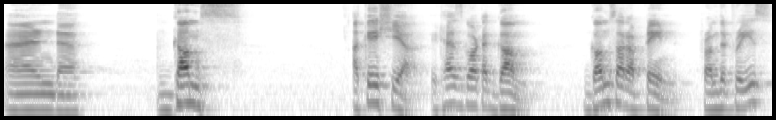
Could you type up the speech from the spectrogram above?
and uh, gums. Acacia, it has got a gum. Gums are obtained from the trees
